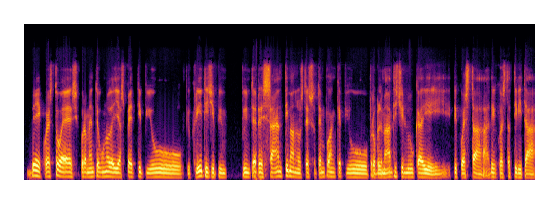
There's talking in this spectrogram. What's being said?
Beh, questo è sicuramente uno degli aspetti più, più critici, più, più interessanti, ma nello stesso tempo anche più problematici, Luca, di, di, questa, di questa attività.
